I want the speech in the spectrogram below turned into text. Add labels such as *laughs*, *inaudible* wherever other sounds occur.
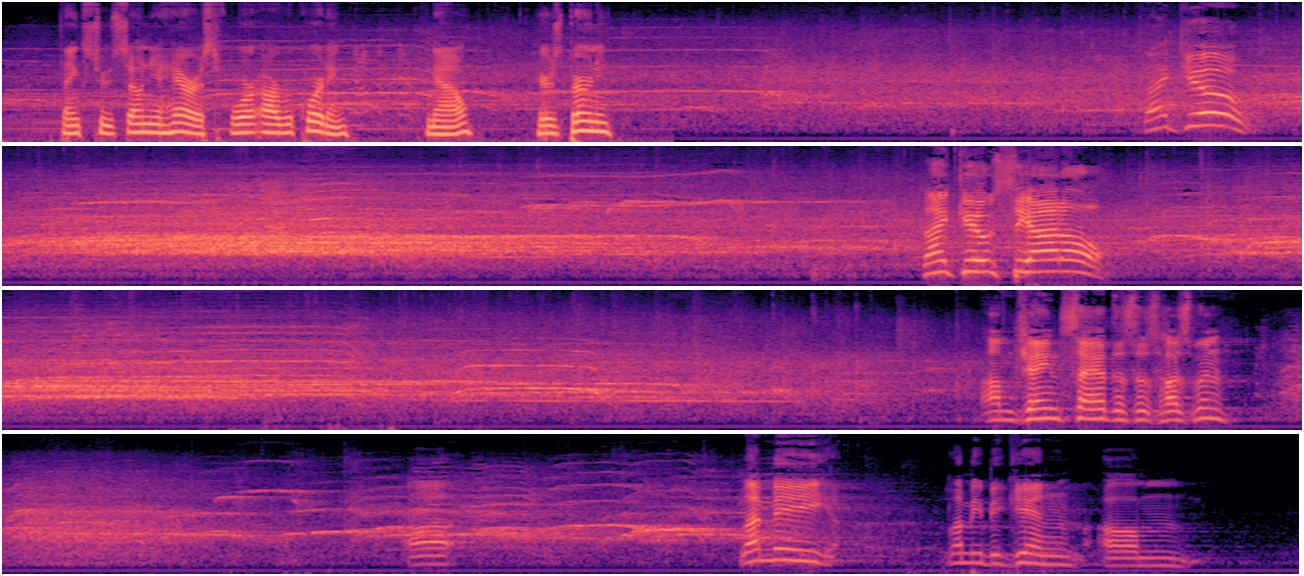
Thanks to Sonia Harris for our recording. Now, here's Bernie. Thank you. Thank you, Seattle. I'm Jane Sanders' husband. Uh, let me let me begin um,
